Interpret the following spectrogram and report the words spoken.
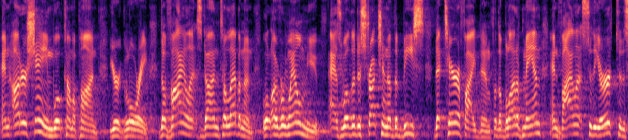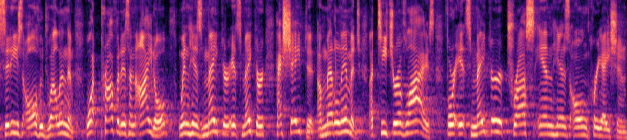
and utter shame will come upon your glory. The violence done to Lebanon will overwhelm you, as will the destruction of the beasts that terrified them. For the blood of man and violence to the earth, to the cities, all who dwell in them. What profit is an idol when his maker, its maker, has shaped it? A metal image, a teacher of lies. For its maker trusts in his own creation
